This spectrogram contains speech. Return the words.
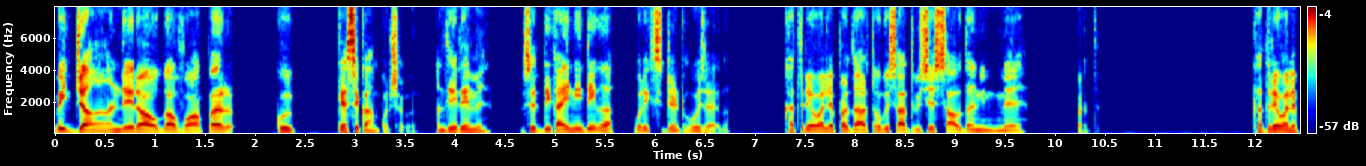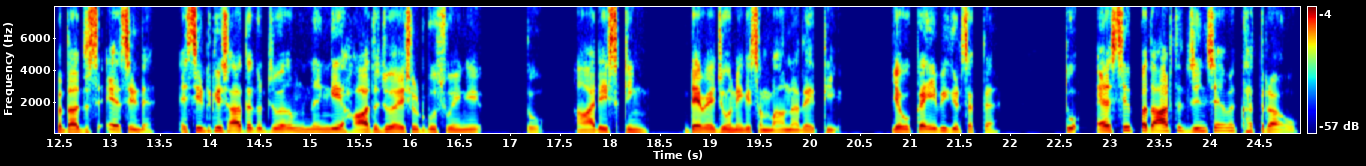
भाई जहाँ अंधेरा होगा, वहाँ पर कोई कैसे काम कर सकेगा अंधेरे में उसे दिखाई नहीं देगा और एक्सीडेंट हो जाएगा। खतरे वाले पदार्थों के साथ विशेष सावधानी न बरतें। खतरे वाले पदार्थ जैसे एसिड है। एसिड के साथ अगर जो है हम नंगे हाथ जो है एसिड को छुएँगे तो हमारी स्किन डैमेज होने की संभावना रहती है या वो कहीं भी गिर सकता है। तो ऐसे पदार्थ जिनसे हमें खतरा हो,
